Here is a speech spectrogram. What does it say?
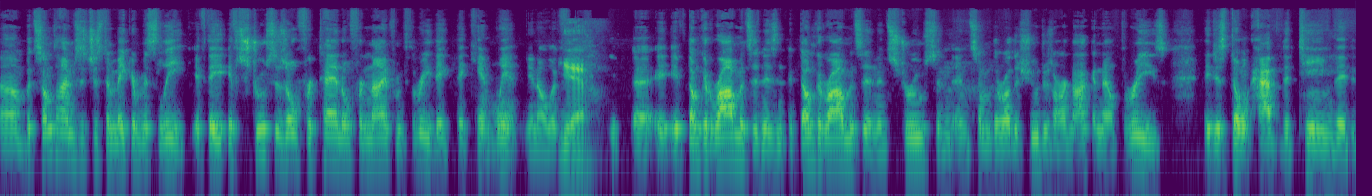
Um, but sometimes it's just a make or miss league. If they if Strus is 0 for 10, 0 for 9 from three, they, they can't win. You know, if, yeah. If, uh, if Duncan Robinson is Duncan Robinson and Strus and, and some of their other shooters are knocking down threes, they just don't have the team. They, they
